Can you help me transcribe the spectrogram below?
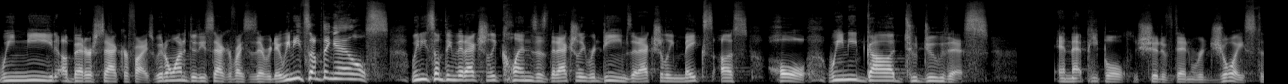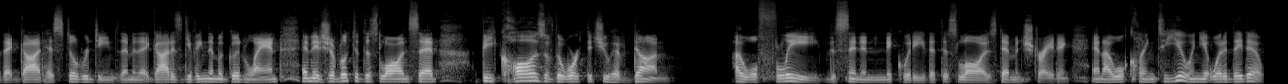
We need a better sacrifice. We don't want to do these sacrifices every day. We need something else. We need something that actually cleanses, that actually redeems, that actually makes us whole. We need God to do this. And that people should have then rejoiced that God has still redeemed them and that God is giving them a good land. And they should have looked at this law and said, Because of the work that you have done, I will flee the sin and iniquity that this law is demonstrating, and I will cling to you. And yet, what did they do?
